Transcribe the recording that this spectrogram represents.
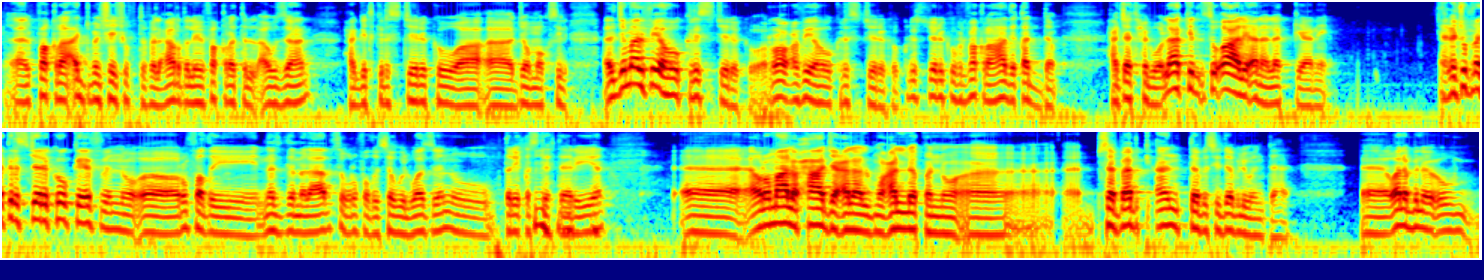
الفقرة أجمل شيء شفته في العرض اللي هي فقرة الأوزان حقت كريس جيريكو وجون موكسلي. الجمال فيها هو كريس جيريكو الروعة فيها هو كريس جيريكو. كريس جيريكو في الفقرة هذه قدم حاجات حلوة. لكن سؤالي أنا لك يعني إحنا شفنا كريس جيريكو كيف إنه آه، رفض ينزل ملابسه ورفض يسوي الوزن وبطريقة استهتارية. آه، رمى له حاجة على المعلق إنه آه، بسببك أنت WCW انتهت. آه، وأنا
